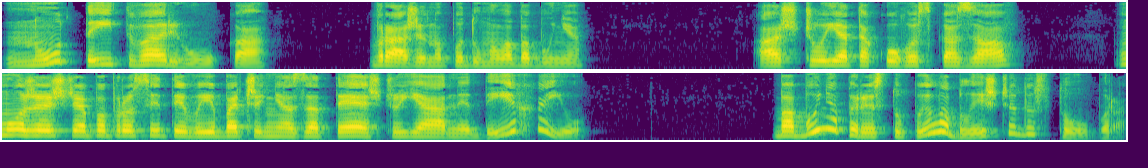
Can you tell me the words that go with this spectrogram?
Ну, ти й тварюка, вражено подумала бабуня. А що я такого сказав? Може, ще попросити вибачення за те, що я не дихаю? Бабуня переступила ближче до стовбура.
